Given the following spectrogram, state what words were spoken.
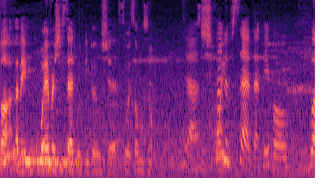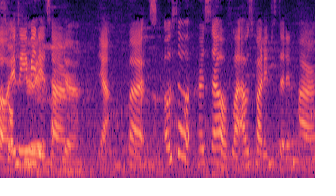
But I mean, whatever she said would be bullshit. So it's almost not. Yeah, she kind of said that people, well, Stopped in the viewing. immediate term, Yeah. yeah. But also herself, like I was quite interested in her.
